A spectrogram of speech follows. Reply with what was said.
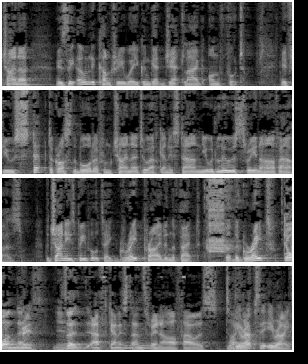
China is the only country where you can get jet lag on foot. If you stepped across the border from China to Afghanistan, you would lose three and a half hours. The Chinese people take great pride in the fact that the great. Go on then. Chris. So Afghanistan, three and a half hours. You're absolutely right.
